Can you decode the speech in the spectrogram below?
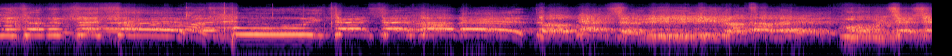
Jedziemy wszyscy! Bójcie się mamy! Do pierwszej ligi wracamy! Bójcie się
